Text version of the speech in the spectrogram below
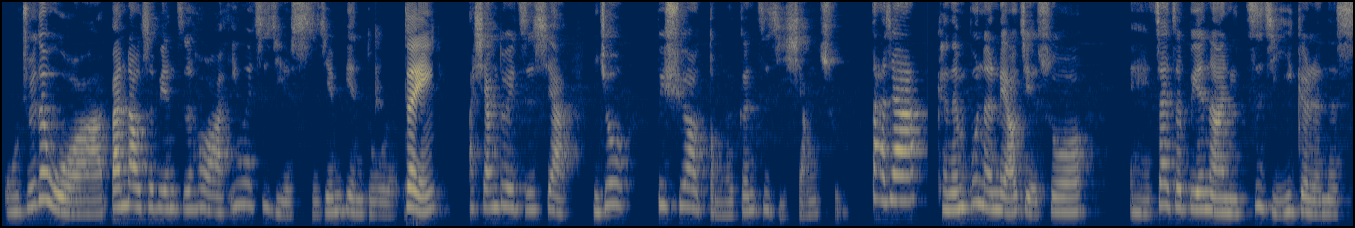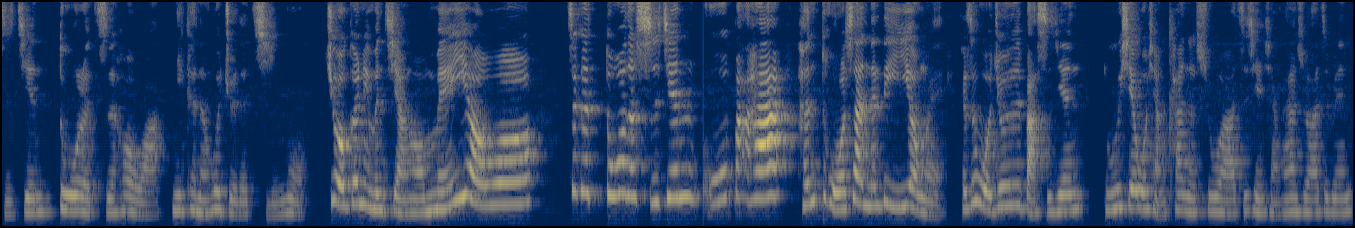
我觉得我啊搬到这边之后啊，因为自己的时间变多了，对啊，相对之下，你就必须要懂得跟自己相处。大家可能不能了解说。哎，在这边啊，你自己一个人的时间多了之后啊，你可能会觉得寂寞。就我跟你们讲哦，没有哦，这个多的时间我把它很妥善的利用。哎，可是我就是把时间读一些我想看的书啊，之前想看的书啊，这边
